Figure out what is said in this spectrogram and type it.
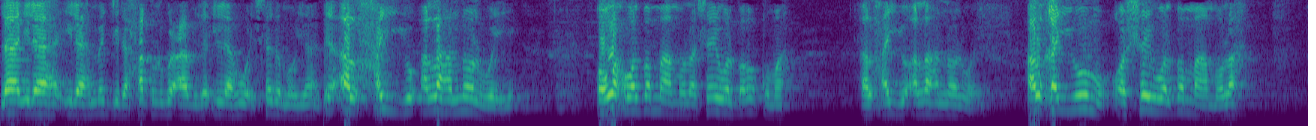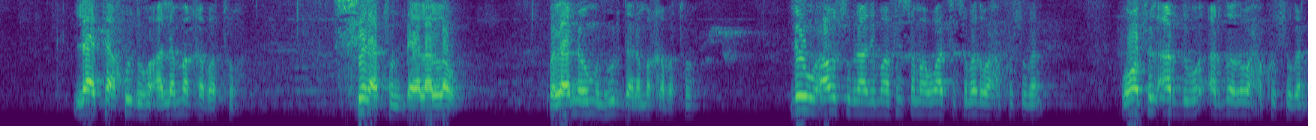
laa ilaaha ilaah ma jira xaq lagu caabuda ilaa huwa isaga mooyaane. Alxayu allaha nool weeye. Oo wax walba maamula shay walba u quma. Alxayu allaha nool weeye. Alqayuumu oo shay walba maamula. Laa ta'khuduhu alle ma qabato. Sinatun dheelalow walaa nawmun hurdana ma qabato. Lahu waxaa u sugnaaday maa fi samaawaati samada waxa ku sugan wamaa fi lardi ardada waxa ku sugan.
